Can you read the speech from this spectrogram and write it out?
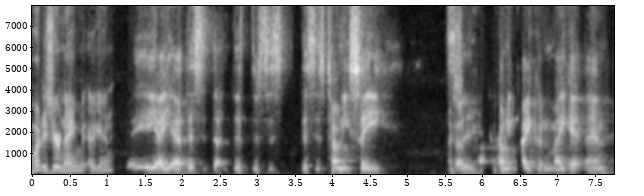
what is your name again? Yeah, yeah. This this this is this is Tony C. I so see. Tony K couldn't make it, and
